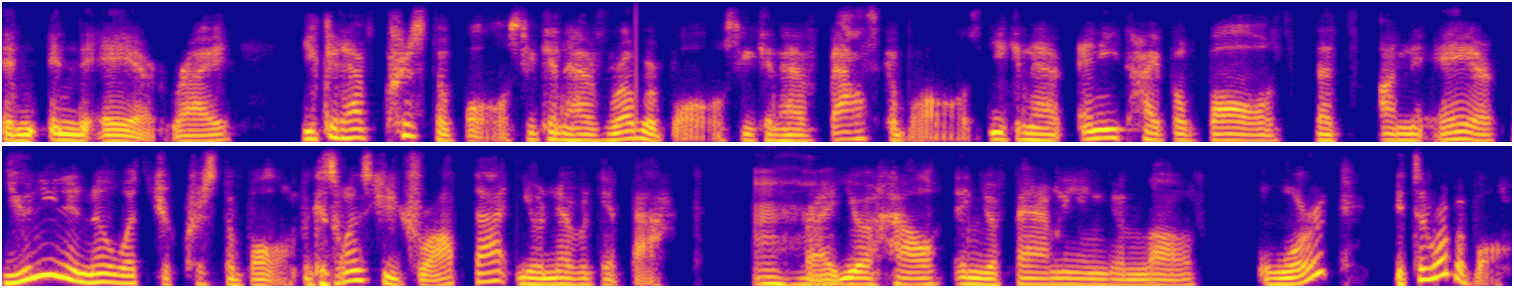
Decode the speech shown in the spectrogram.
in, in the air right you can have crystal balls, you can have rubber balls, you can have basketballs, you can have any type of balls that's on the air. You need to know what's your crystal ball because once you drop that, you'll never get back. Mm-hmm. Right? Your health and your family and your love. Work, it's a rubber ball.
